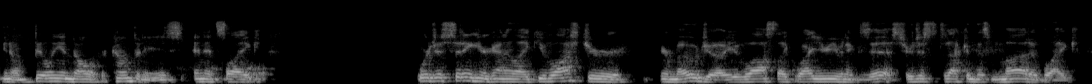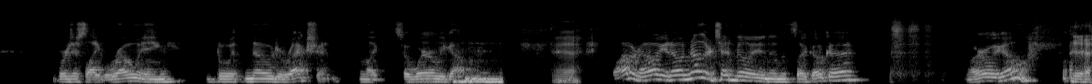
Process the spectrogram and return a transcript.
you know, billion dollar companies and it's like, we're just sitting here kind of like you've lost your your mojo. You've lost like why you even exist. You're just stuck in this mud of like we're just like rowing but with no direction. I'm like so where are we going? Yeah. Well, i don't know you know another 10 million and it's like okay. Where are we going? Yeah.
